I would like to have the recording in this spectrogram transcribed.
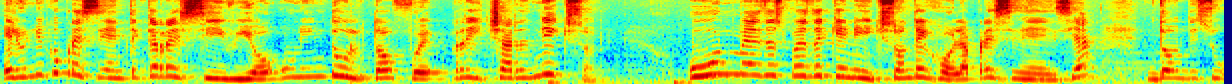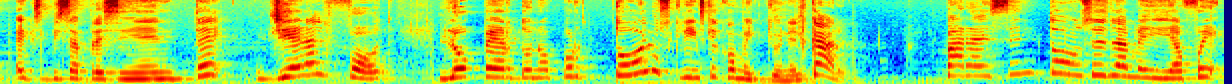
el único presidente que recibió un indulto fue Richard Nixon, un mes después de que Nixon dejó la presidencia, donde su ex vicepresidente Gerald Ford lo perdonó por todos los crímenes que cometió en el cargo. Para ese entonces la medida fue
